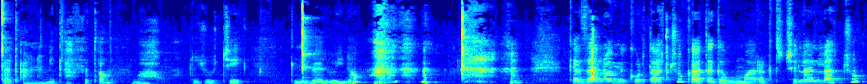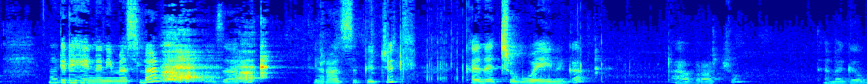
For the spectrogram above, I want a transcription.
በጣም ነው የሚጣፍጠው። ዋው ልጆቼ ሊበሉኝ ነው። ከዛ ሎሚ ቆርጣችሁ ካጠገቡ ማድረግ ትችላላችሁ። እንግዲህ ይሄንን ይመስላል የዛሬ የራት ዝግጅት ከነጭ ወይን ጋር አብራችሁ ተመገቡ።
